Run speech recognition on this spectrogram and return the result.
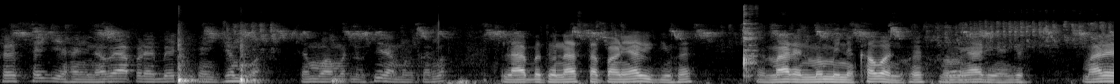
ફ્રેશ થઈ ગયા હાઈને હવે આપણે બેઠી અહીં જમવા. જમવા મતલબ હીરામણ કરવા. એટલે આ બધું નાસ્તા પાણી આવી ગયું છે. મારે ને મમ્મીને ખાવાનું છે. મમ્મી આ રહ્યા જો, મારે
